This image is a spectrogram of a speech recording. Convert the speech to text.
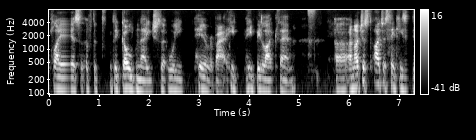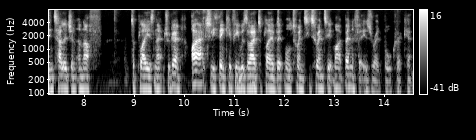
players of the the golden age that we hear about, he'd he'd be like them. Uh, and I just I just think he's intelligent enough to play his natural game. I actually think if he was allowed to play a bit more 2020, it might benefit his red ball cricket.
